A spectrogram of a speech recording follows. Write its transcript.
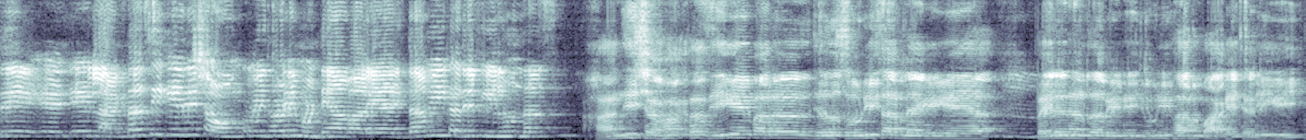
ਤੇ ਇਹ ਇਹ ਲੱਗਦਾ ਸੀ ਕਿ ਇਹਦੇ ਸ਼ੌਂਕ ਵੀ ਥੋੜੇ ਮੁੰਡਿਆਂ ਵਾਲੇ ਆ ਇਦਾਂ ਵੀ ਕਦੇ ਫੀਲ ਹੁੰਦਾ ਸੀ? ਹਾਂਜੀ ਸ਼ੌਂਕ ਤਾਂ ਸੀਗੇ ਪਰ ਜਦੋਂ ਸੋਢੀ ਸਰ ਲੈ ਕੇ ਗਏ ਆ ਪਹਿਲੇ ਦਿਨ ਤਾਂ ਬੇਟੀ ਯੂਨੀਫਾਰਮ ਪਾ ਕੇ ਚਲੀ ਗਈ।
